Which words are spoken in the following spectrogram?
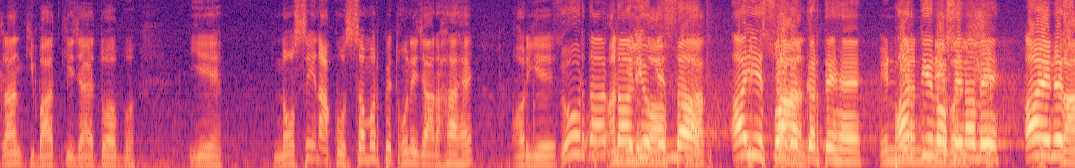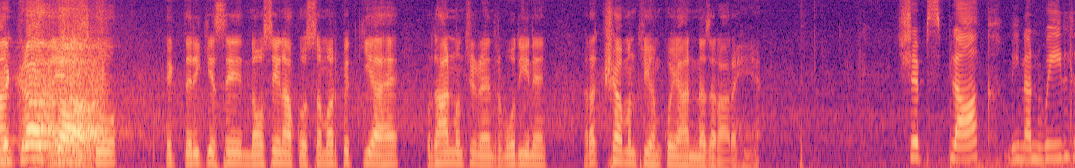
क्रांति की बात की जाए तो अब ये नौसेना को समर्पित होने जा रहा है और ये जोरदार तालियों के साथ आइए स्वागत करते हैं भारतीय नौसेना में आईएनएस विक्रांत का। को एक तरीके से नौसेना को समर्पित किया है। प्रधानमंत्री नरेंद्र मोदी ने रक्षा मंत्री हमको यहाँ नज़र आ रहे हैं। Ships plaque been unveiled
